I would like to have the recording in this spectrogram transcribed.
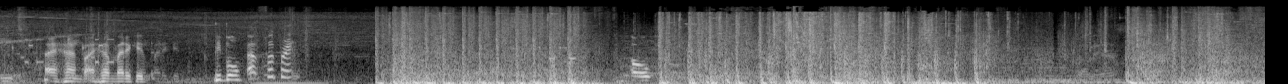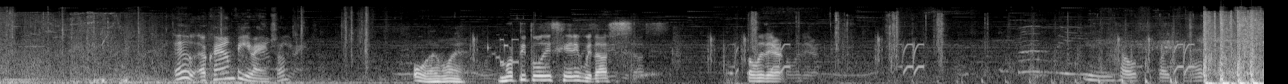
eat. I have, I have medikit. People. Oh, footprint. Oh. Dumbass. Ooh, a crown for you, Angel. Oh, I want it. More people is hitting with us. Over there. You need health like that.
